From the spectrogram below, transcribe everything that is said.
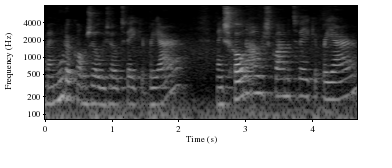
mijn moeder kwam sowieso twee keer per jaar. Mijn schoonouders kwamen twee keer per jaar.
